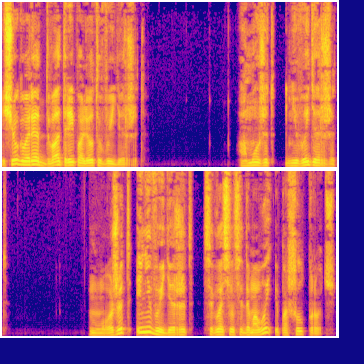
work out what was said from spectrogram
Еще, говорят, два-три полета выдержит». «А может, не выдержит?» «Может, и не выдержит», — согласился домовой и пошел прочь.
